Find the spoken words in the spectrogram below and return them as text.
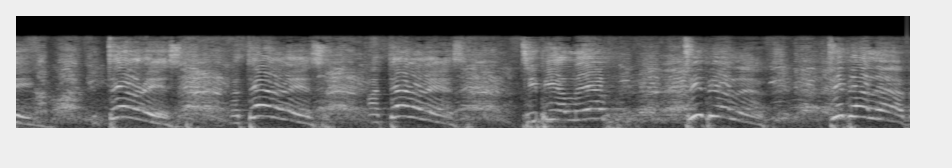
Supporting! Terrorists! A terrorist! A terrorist! TPLF! TPLF! TPLF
